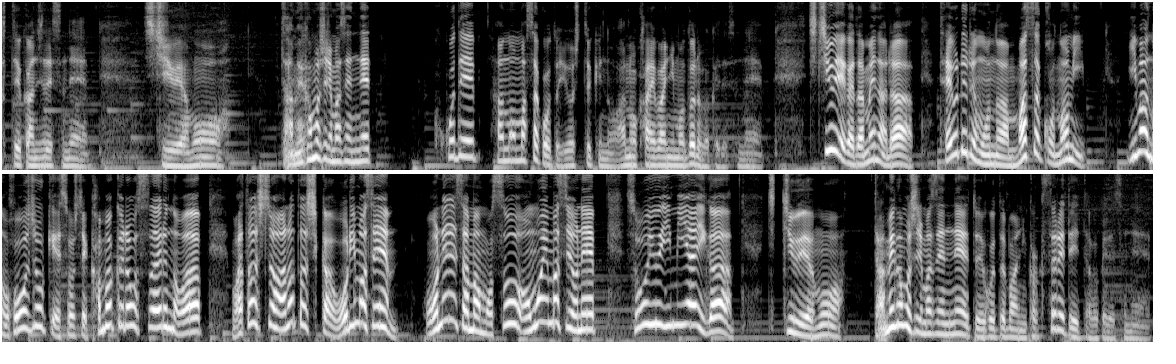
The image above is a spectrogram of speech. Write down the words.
っていう感じですね。父親もうダメかもしれませんね。ここであの政子と義時のあの会話に戻るわけですね。父上がダメなら頼れるものは政子のみ。今の北条家そして鎌倉を支えるのは私とあなたしかおりません。お姉様もそう思いますよね。そういう意味合いが父上もダメかもしれませんねという言葉に隠されていたわけですね。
